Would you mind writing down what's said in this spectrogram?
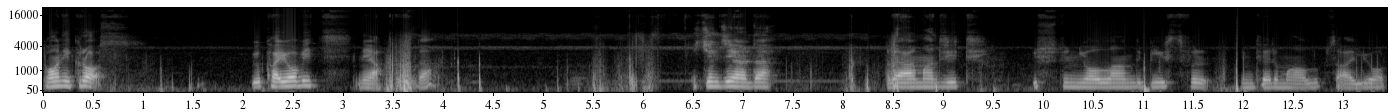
Toni Kroos, Yuka Jovic ne yaptı burada? İkinci yarıda Real Madrid üstün yollandı. 1-0 Inter'i mağlup sayılıyor.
